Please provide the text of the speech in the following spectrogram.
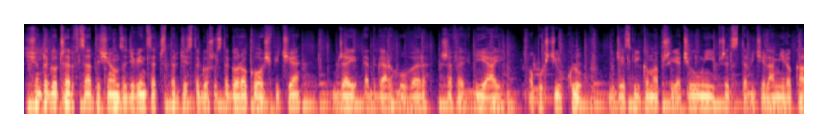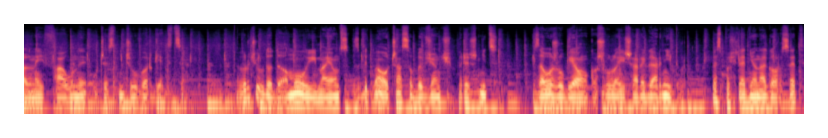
10 czerwca 1946 roku o świcie J. Edgar Hoover, szef FBI, opuścił klub, gdzie z kilkoma przyjaciółmi i przedstawicielami lokalnej fauny uczestniczył w orgietce. Wrócił do domu i mając zbyt mało czasu, by wziąć prysznic, założył białą koszulę i szary garnitur, bezpośrednio na gorset,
